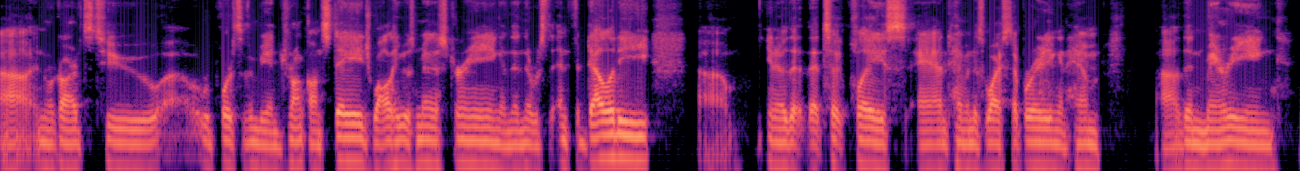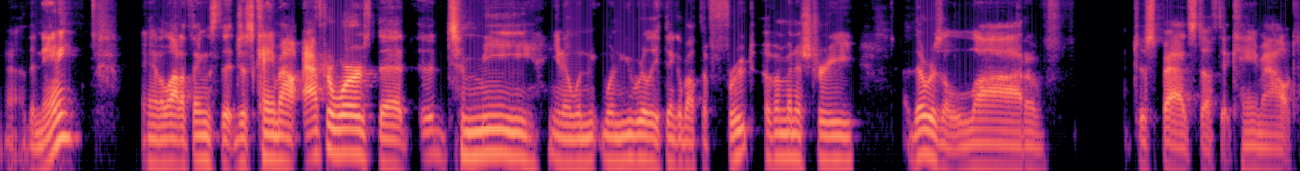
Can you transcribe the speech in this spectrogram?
uh, in regards to uh, reports of him being drunk on stage while he was ministering. And then there was the infidelity, um, you know, that, that took place and him and his wife separating and him uh, then marrying uh, the nanny and a lot of things that just came out afterwards that uh, to me you know when when you really think about the fruit of a ministry there was a lot of just bad stuff that came out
